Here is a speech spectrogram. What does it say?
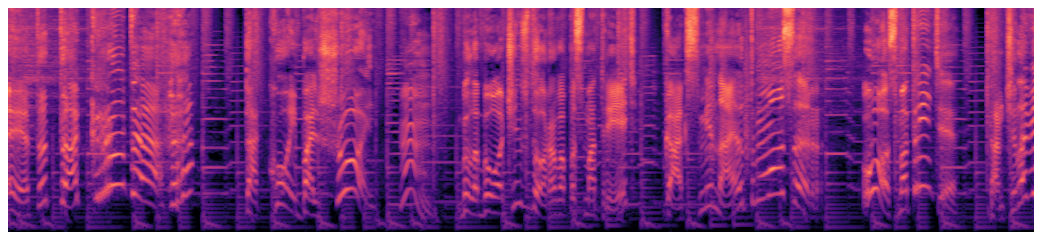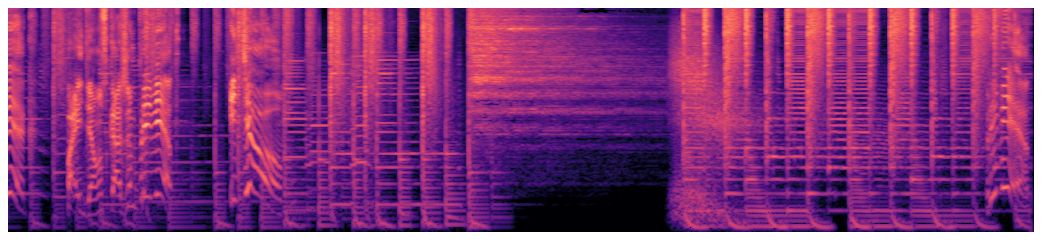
это так круто! Такой большой! М, было бы очень здорово посмотреть, как сминают мусор. О, смотрите, там человек. Пойдем скажем привет. Идем! Привет,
